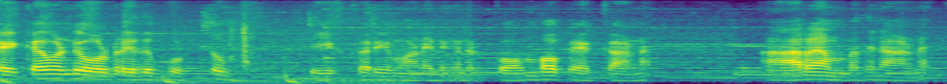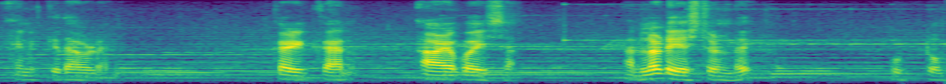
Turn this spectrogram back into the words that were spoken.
കഴിക്കാൻ വേണ്ടി ഓർഡർ ചെയ്ത് പുട്ടും ബീഫ് കറിയുമാണ് ഇതിങ്ങനെ കോംബോ പാക്കാണ് ആറ് അമ്പതിനാണ് എനിക്കിതവിടെ കഴിക്കാൻ ആഴ പൈസ. നല്ല ടേസ്റ്റ് ഉണ്ട്. പുട്ടും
